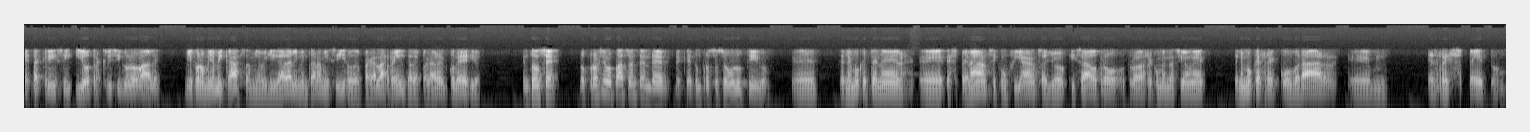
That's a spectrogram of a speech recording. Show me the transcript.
esta crisis y otras crisis globales, mi economía en mi casa, mi habilidad de alimentar a mis hijos, de pagar la renta, de pagar el colegio. Entonces, los próximos pasos es entender de que es un proceso evolutivo, tenemos que tener eh, esperanza y confianza. Yo quizá otro, otra recomendación es tenemos que recobrar em, el respeto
